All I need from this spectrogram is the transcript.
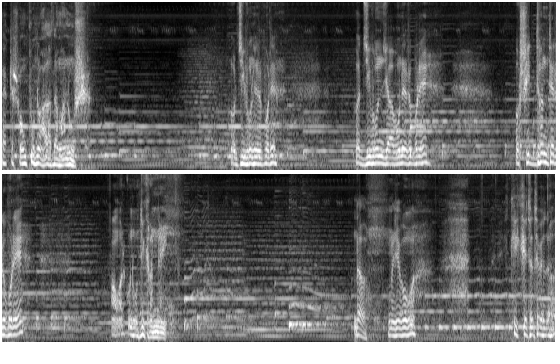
একটা সম্পূর্ণ আলাদা মানুষ। ওর জীবনের উপরে ওর জীবন যাপনের উপরে ওর সিদ্ধান্তের উপরে আমার কোনো অধিকার নেই। দাও, মেজে বৌমা, কি খেতে দেবে দাও?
